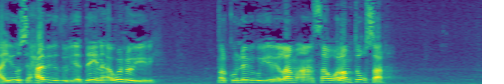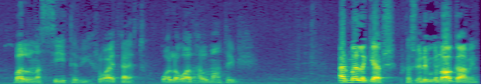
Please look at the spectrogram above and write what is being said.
ayuu saxaabiga dulyadaynha wuxuu yidhi markuu nebigu yidhi lam ansa walam tuqsar. Bal nasiita bi riwaayad kaleeto walla waad halmaantay bi armaa la gaabsha markaasuu nebigu loo gaabin.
